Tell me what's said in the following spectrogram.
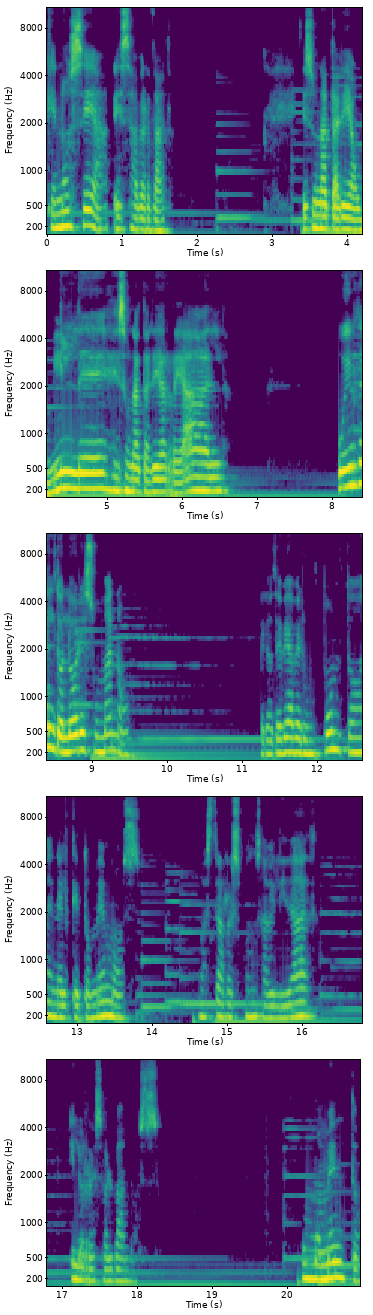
que no sea esa verdad. Es una tarea humilde, es una tarea real. Huir del dolor es humano, pero debe haber un punto en el que tomemos nuestra responsabilidad y lo resolvamos. Un momento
